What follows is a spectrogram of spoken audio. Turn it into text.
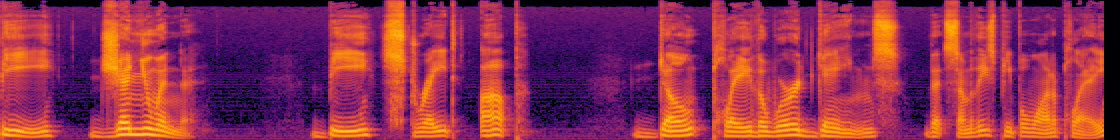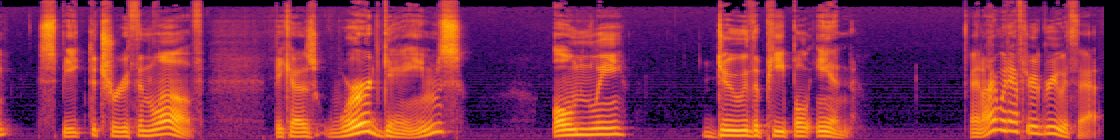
be genuine, be straight up. Don't play the word games that some of these people want to play. Speak the truth in love. Because word games only do the people in. And I would have to agree with that.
